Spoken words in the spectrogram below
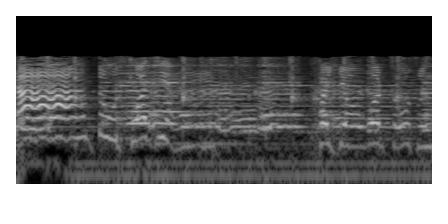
裳都脱净，可叫我周顺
